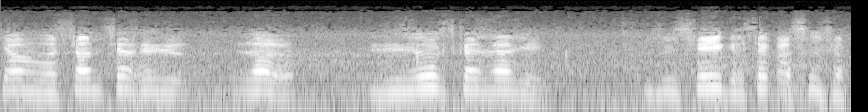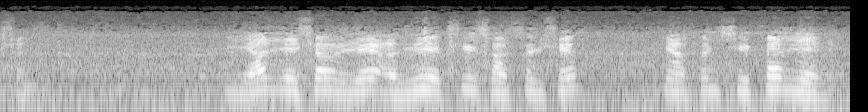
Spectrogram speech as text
त्या मतांच्या ला विरोध करणारे दुसरे घटक असू शकतात. या देशामध्ये अभिव्यक्ती स्वातंत्र्य हे आपण स्वीकारले आहे.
